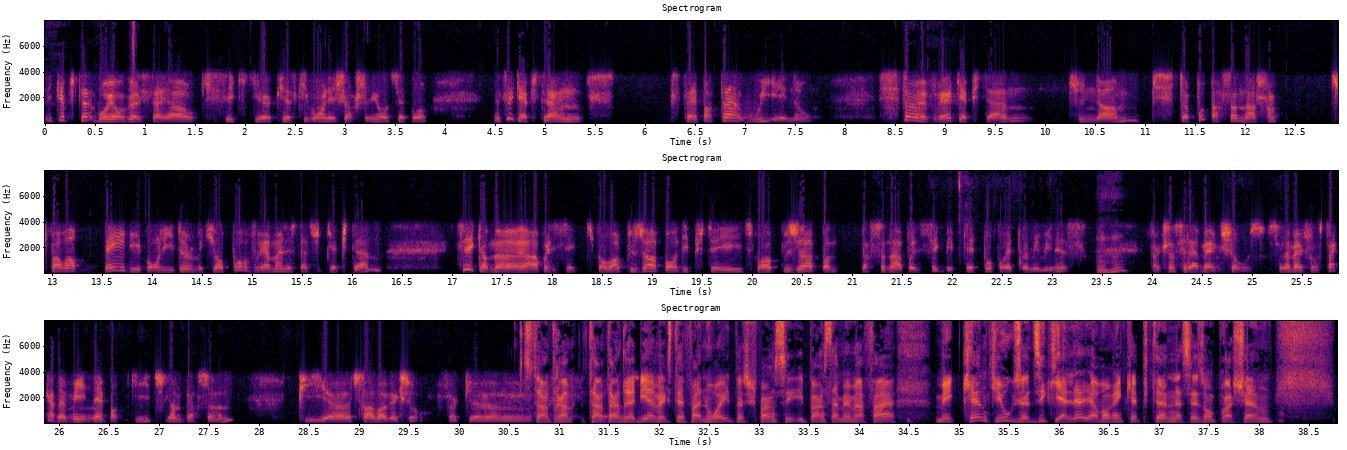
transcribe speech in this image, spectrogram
Les capitaines, oui, un gars de l'extérieur, qui sait qui, qu'est-ce qu'ils vont aller chercher, on ne sait pas. Mais tu sais, capitaine, c'est important, oui et non. Si tu un vrai capitaine, tu le nommes, puis si tu n'as pas personne dans le champ peux avoir bien des bons leaders, mais qui n'ont pas vraiment le statut de capitaine. Tu sais, comme euh, en politique, tu peux avoir plusieurs bons députés, tu peux avoir plusieurs bonnes personnes en politique, mais peut-être pas pour être premier ministre. Mm-hmm. Fait que ça, c'est la même chose. C'est la même chose. Tant qu'à nommer n'importe qui, tu nommes personne, puis euh, tu t'en vas avec ça. Euh, tu t'entendrais bien avec Stéphane Wade parce que je pense qu'il pense la même affaire. Mais Kent Hughes a dit qu'il allait y avoir un capitaine la saison prochaine.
